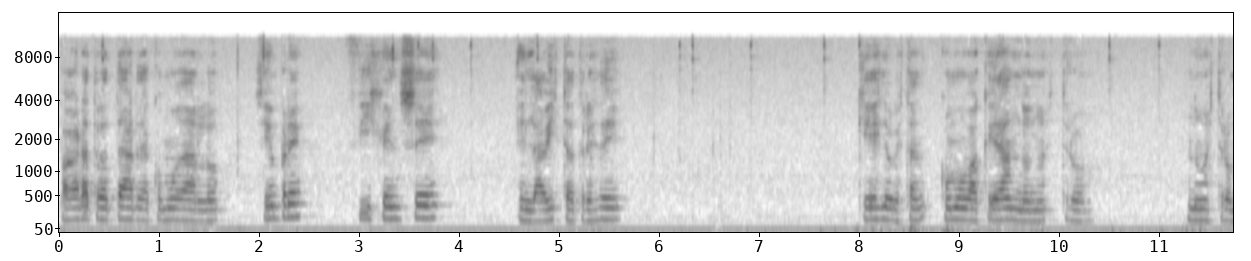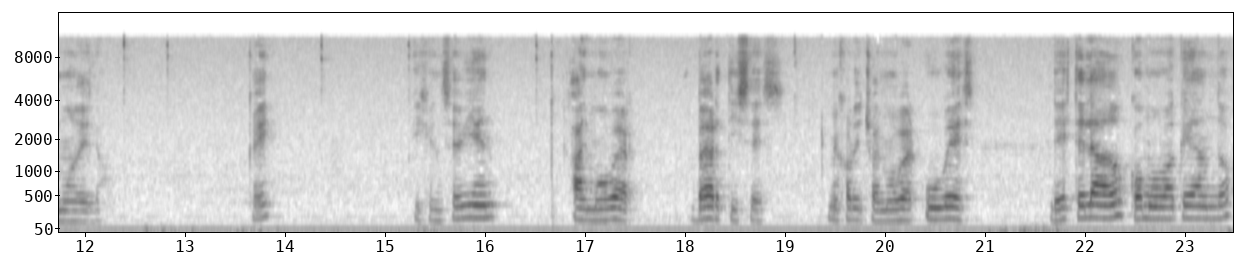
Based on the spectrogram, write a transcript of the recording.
para tratar de acomodarlo siempre fíjense en la vista 3D qué es lo que están cómo va quedando nuestro nuestro modelo ok fíjense bien al mover vértices mejor dicho al mover V's de este lado cómo va quedando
